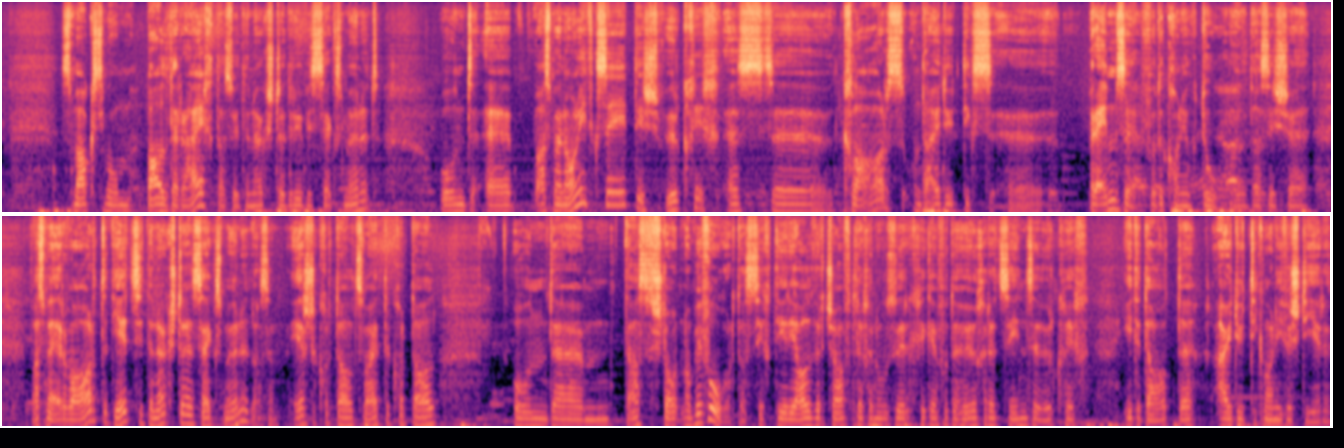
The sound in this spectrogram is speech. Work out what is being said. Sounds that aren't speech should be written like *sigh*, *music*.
das Maximum bald erreicht, also in den nächsten drei bis sechs Monaten. Und äh, was man noch nicht sieht, ist wirklich ein äh, klares und eindeutiges äh, Bremsen von der Konjunktur. Also das ist, äh, was man erwartet jetzt in den nächsten sechs Monaten, also ersten Quartal, zweiten Quartal. Und ähm, das steht noch bevor, dass sich die realwirtschaftlichen Auswirkungen von der höheren Zinsen wirklich in den Daten eindeutig manifestieren.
